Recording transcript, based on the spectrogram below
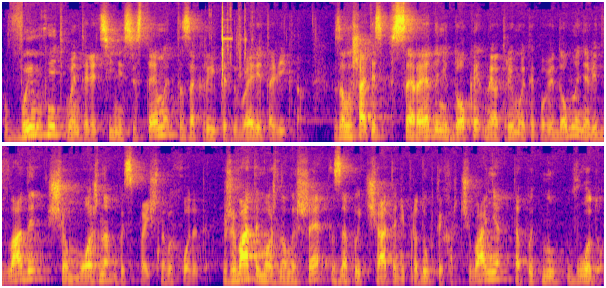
вимкніть вентиляційні системи та закрийте двері та вікна. Залишайтесь всередині, доки не отримуєте повідомлення від влади, що можна безпечно виходити. Вживати можна лише запечатані продукти харчування та питну воду.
